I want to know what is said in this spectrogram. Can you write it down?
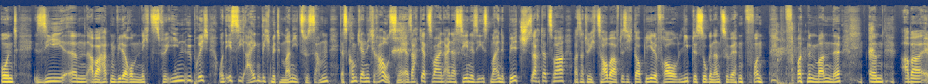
Und sie ähm, aber hatten wiederum nichts für ihn übrig. Und ist sie eigentlich mit Money zusammen? Das kommt ja nicht raus. Ne? Er sagt ja zwar in einer Szene, sie ist meine Bitch, sagt er zwar, was natürlich zauberhaft ist. Ich glaube, jede Frau liebt es, so genannt zu werden von, von einem Mann. Ne? Ähm, aber. Äh,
